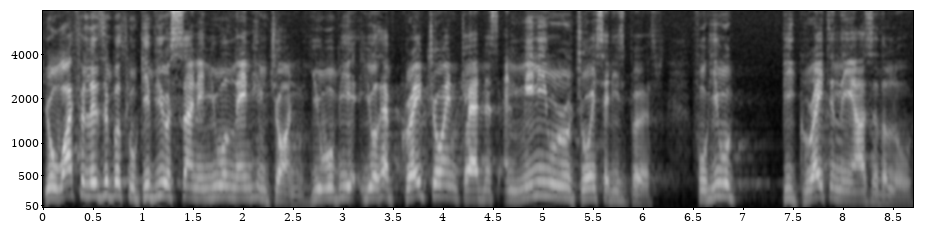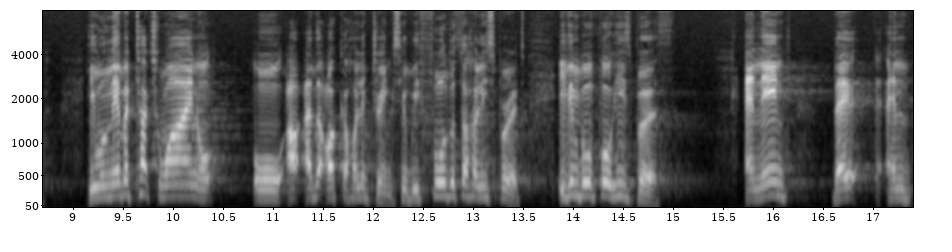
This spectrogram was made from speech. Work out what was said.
Your wife Elizabeth will give you a son, and you will name him John. You will, be, you will have great joy and gladness, and many will rejoice at his birth, for he will be great in the eyes of the Lord. He will never touch wine or, or other alcoholic drinks. He'll be filled with the Holy Spirit, even before his birth. And then they, and,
